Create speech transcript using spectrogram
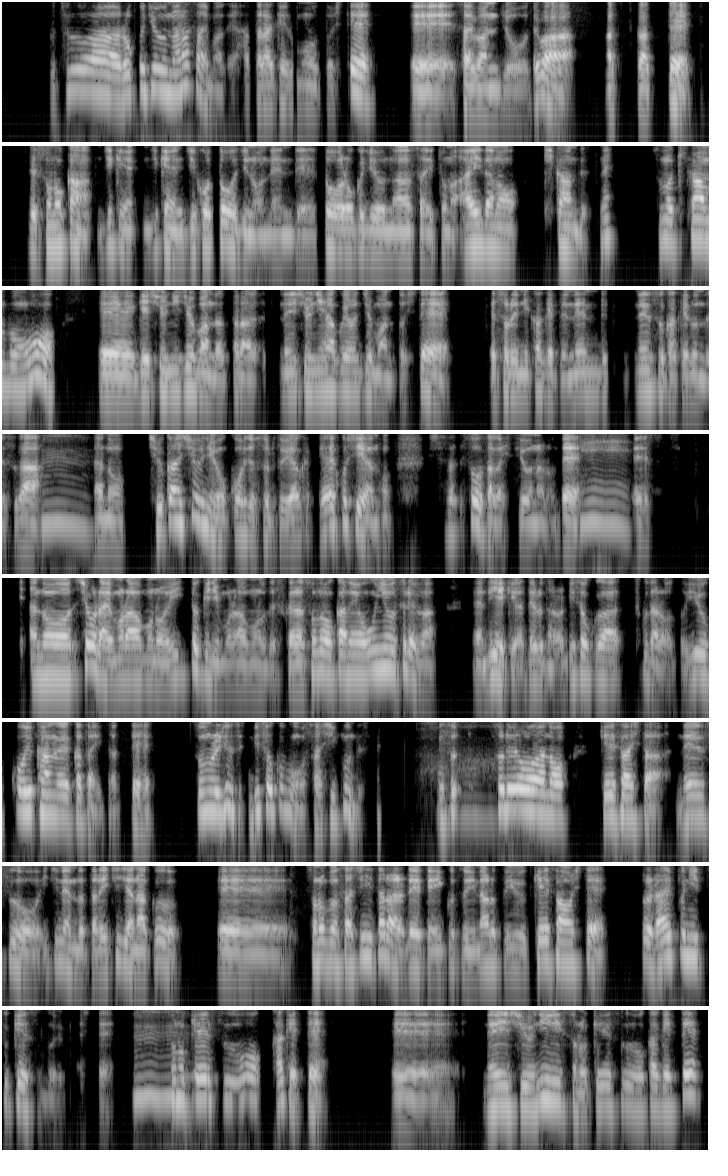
普通は67歳まで働けるものとして、えー、裁判所では扱って、でその間、事件、事件、事故当時の年齢と67歳との間の期間ですね、その期間分を、えー、月収20万だったら年収240万として、それにかけて年年数かけるんですが、うん、あの中間収入を控除するとやややこしいあの操作が必要なので、えー、えあの将来もらうものを一時にもらうものですから、そのお金を運用すれば利益が出るだろう、利息がつくだろうという、こういう考え方に立って、その利息分を差し引くんですね。でそそれをあの計算した年数を1年だったら1じゃなく、えー、その分差し引いたら 0. いくつになるという計算をして、これライプニッツ係数と呼びまして、うんうん、その係数をかけて、えー、年収にその係数をかけて、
